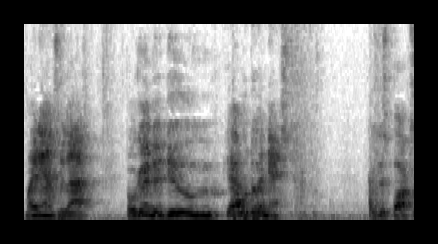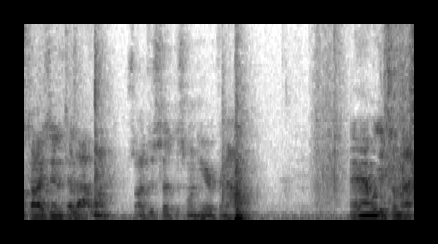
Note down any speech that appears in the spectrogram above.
might answer that. But we're going to do, yeah, we'll do it next. Because this box ties into that one. So I'll just set this one here for now. And we'll get some of that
